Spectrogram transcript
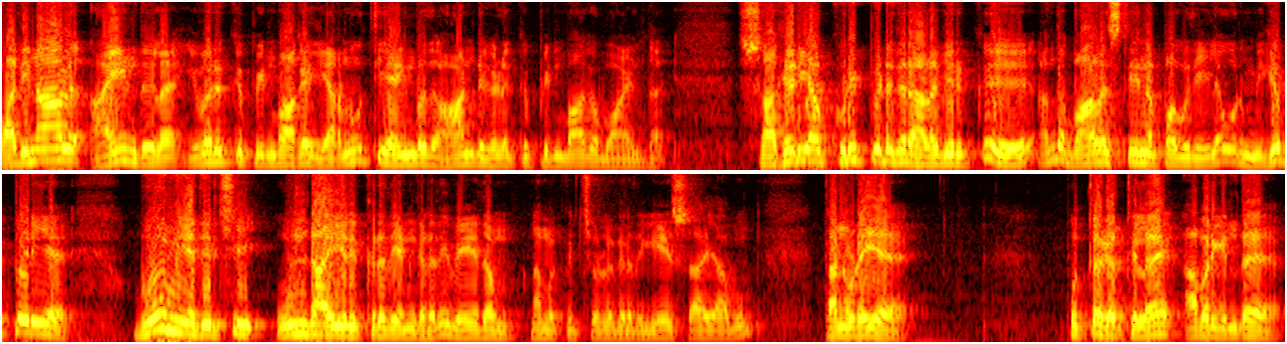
பதினாலு ஐந்தில் இவருக்கு பின்பாக இரநூத்தி ஐம்பது ஆண்டுகளுக்கு பின்பாக வாழ்ந்த சகரியா குறிப்பிடுகிற அளவிற்கு அந்த பாலஸ்தீன பகுதியில் ஒரு மிகப்பெரிய பூமி அதிர்ச்சி உண்டாயிருக்கிறது என்கிறதை வேதம் நமக்கு சொல்லுகிறது. ஏசாயாவும் தன்னுடைய புத்தகத்தில் அவர் இந்த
